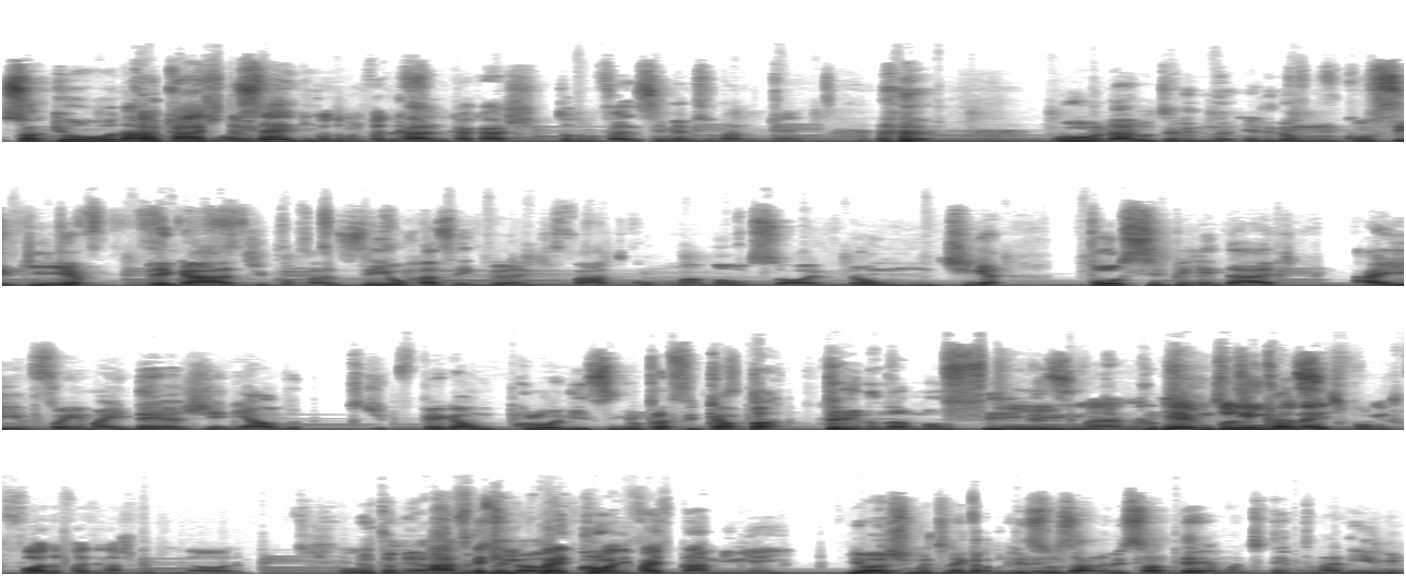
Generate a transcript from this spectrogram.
Só que o Naruto Kakashi não também. consegue. Todo mundo faz Ka- assim. Kakashi, todo mundo faz assim, menos o Naruto. É. o Naruto, ele, ele não conseguia pegar, tipo, fazer o Rasengan de fato com uma mão só. Ele não, não tinha possibilidade. Aí foi uma ideia genial do, de pegar um clonezinho pra ficar batendo na mão dele. Sim, assim, mano. tipo, E é muito lindo, fica- né? Tipo, muito foda fazendo. Acho muito da hora. Tipo, Eu também acho ah, muito legal. vai clone, faz pra mim aí. E eu acho muito legal que eles usaram isso até muito tempo no anime.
